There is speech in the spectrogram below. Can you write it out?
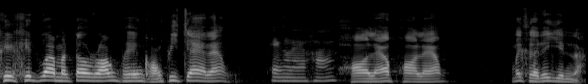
พี่คิดว่ามันต้องร้องเพลงของพี่แจ้แล้ว เพลงอะไรคะ พอแล้วพอแล้ว ไม่เคยได้ยินเหรอ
